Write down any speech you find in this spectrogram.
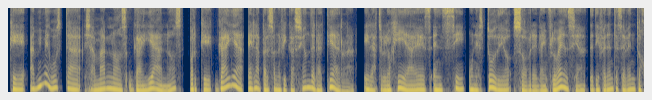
que a mí me gusta llamarnos gaianos porque Gaia es la personificación de la Tierra y la astrología es en sí un estudio sobre la influencia de diferentes eventos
